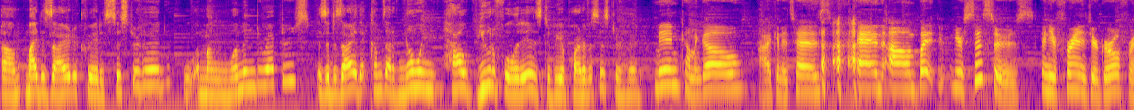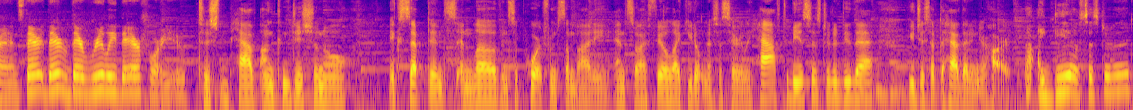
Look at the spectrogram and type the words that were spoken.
Um, my desire to create a sisterhood among women directors is a desire that comes out of knowing how beautiful it is to be a part of a sisterhood. Men come and go, I can attest. and um, but your sisters and your friends, your girlfriends, they're they're they're really there for you. To have unconditional acceptance and love and support from somebody. And so I feel like you don't necessarily have to be a sister to do that. You just have to have that in your heart. The idea of sisterhood,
